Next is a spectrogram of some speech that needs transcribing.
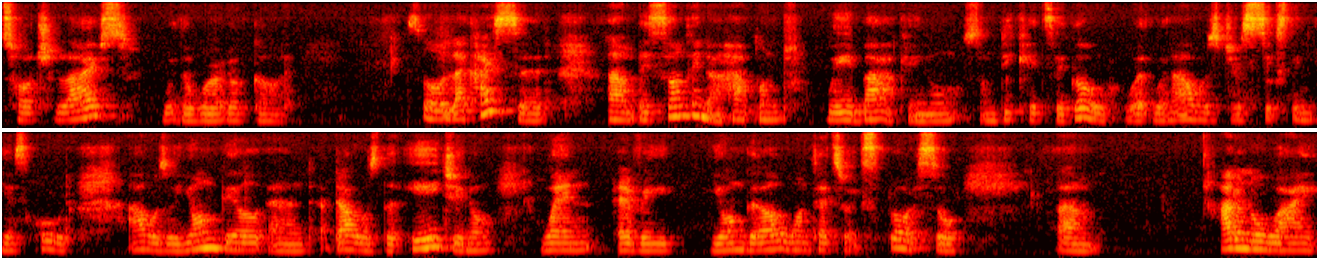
touch lives with the Word of God. So, like I said, um, it's something that happened way back, you know, some decades ago when I was just 16 years old. I was a young girl, and that was the age, you know, when every young girl wanted to explore. So, um, I don't know why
